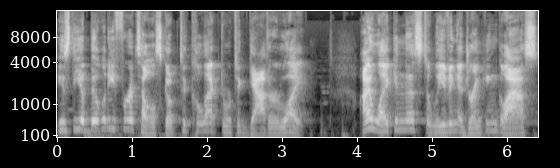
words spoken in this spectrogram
is the ability for a telescope to collect or to gather light. I liken this to leaving a drinking glass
